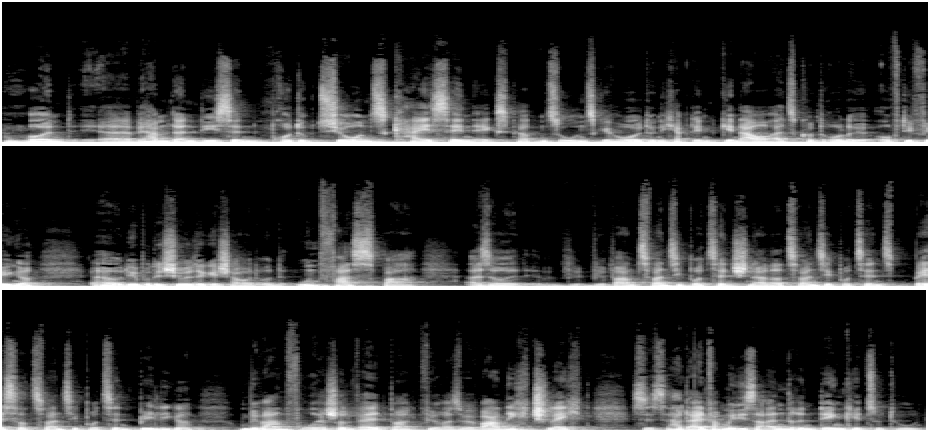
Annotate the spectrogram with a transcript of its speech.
Mhm. Und äh, wir haben dann diesen Produktions-Kaizen-Experten zu uns geholt und ich habe den genau als Controller auf die Finger äh, und über die Schulter geschaut und unfassbar. Also wir waren 20 Prozent schneller, 20 Prozent besser, 20 Prozent billiger und wir waren vorher schon Weltmarktführer. Also wir waren nicht schlecht. Es hat einfach mit dieser anderen Denke zu tun.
